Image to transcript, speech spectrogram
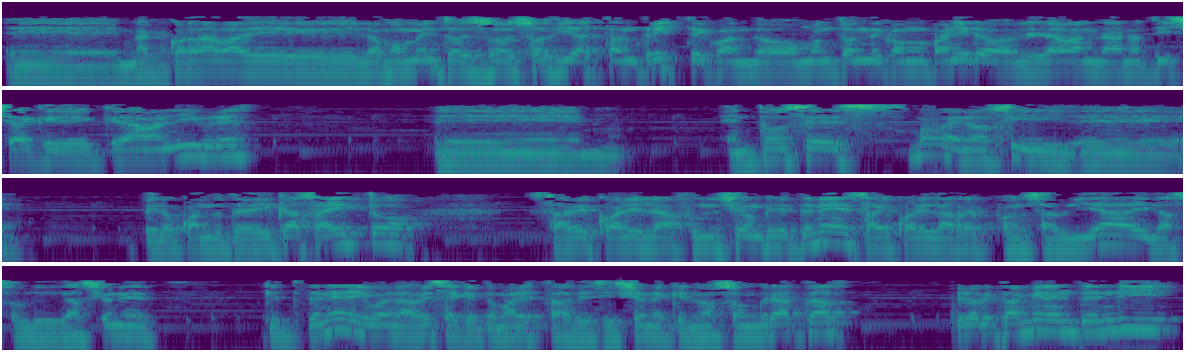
Eh, me acordaba de los momentos, esos, esos días tan tristes cuando un montón de compañeros le daban la noticia de que quedaban libres. Eh, entonces, bueno, sí, eh, pero cuando te dedicas a esto, sabes cuál es la función que tenés, sabes cuál es la responsabilidad y las obligaciones que tener y bueno, a veces hay que tomar estas decisiones que no son gratas, pero que también entendí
